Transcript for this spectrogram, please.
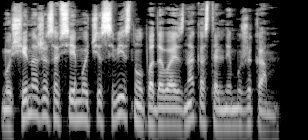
Мужчина же со всей мочи свистнул, подавая знак остальным мужикам.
